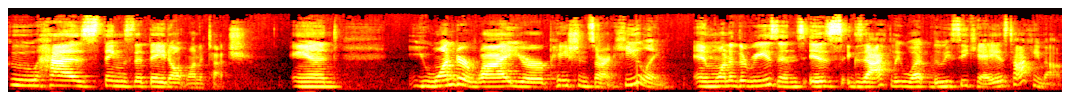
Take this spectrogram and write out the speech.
who has things that they don't want to touch. And you wonder why your patients aren't healing. And one of the reasons is exactly what Louis C.K. is talking about.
